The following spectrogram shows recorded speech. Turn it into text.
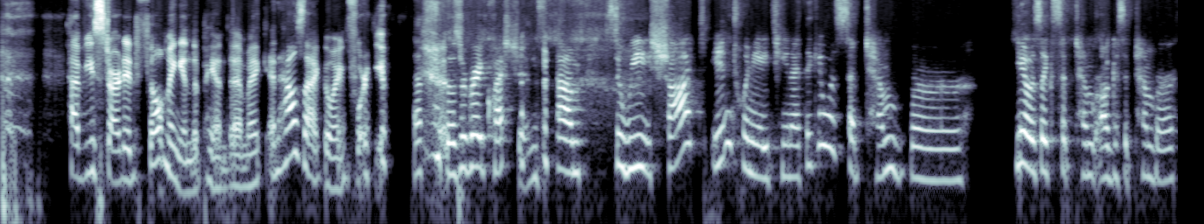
have you started filming in the pandemic? And how's that going for you? That's, those are great questions. Um, so we shot in 2018. I think it was September. Yeah, it was like September, August, September.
